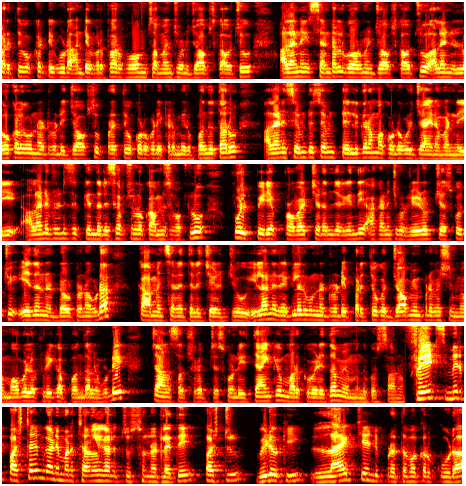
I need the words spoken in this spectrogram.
ప్రతి ఒక్కటి కూడా అంటే వర్క్ ఫర్ హోమ్ సంబంధించిన జాబ్స్ కావచ్చు అలానే సెంట్రల్ గవర్నమెంట్ జాబ్స్ కావచ్చు అలానే లోకల్గా ఉన్నటువంటి జాబ్స్ ప్రతి ఒక్కరు కూడా ఇక్కడ మీరు పొందుతారు. అలానే same to same telegram account కూడా జాయిన్ అవ్వండి. అలానే ఫ్రెండ్స్ కింద డిస్క్రిప్షన్లో కామెంట్స్ బాక్స్లో ఫుల్ పీడిఎఫ్ ప్రొవైడ్ చేయడం జరిగింది. అక్కడ నుంచి కూడా రీడౌట్ చేసుకోవచ్చు. ఏదైనా డౌట్ ఉన్నా కూడా కామెంట్స్ అనేది తెలియచేయచ్చు. ఇలానే రెగ్యులర్గా ఉన్నటువంటి ప్రతి ఒక్క జాబ్ ఇన్ఫర్మేషన్ మీ మొబైల్లో ఫ్రీగా పొందాలనుకుంటే ఛానల్ సబ్స్క్రైబ్ చేసుకోండి. థ్యాంక్ యూ మరొక వీడియోతో మేము ముందుకు వస్తాను. ఫ్రెండ్స్ మీరు ఫస్ట్ టైం కానీ మన ఛానల్ కానీ చూస్తున్నట్లయితే ఫస్ట్ వీడియోకి లైక్ చేయండి ప్రతి ఒక్కరు కూడా.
